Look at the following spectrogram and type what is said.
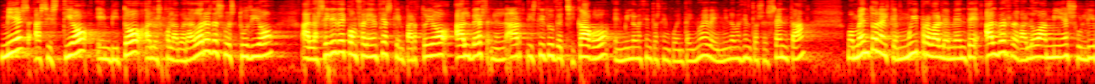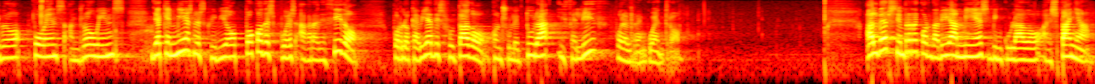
Mies asistió e invitó a los colaboradores de su estudio a la serie de conferencias que impartió Albers en el Art Institute de Chicago en 1959 y 1960, momento en el que muy probablemente Albers regaló a Mies su libro Poems and Drawings, ya que Mies le escribió poco después agradecido por lo que había disfrutado con su lectura y feliz por el reencuentro. Albert siempre recordaría a Mies vinculado a España,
